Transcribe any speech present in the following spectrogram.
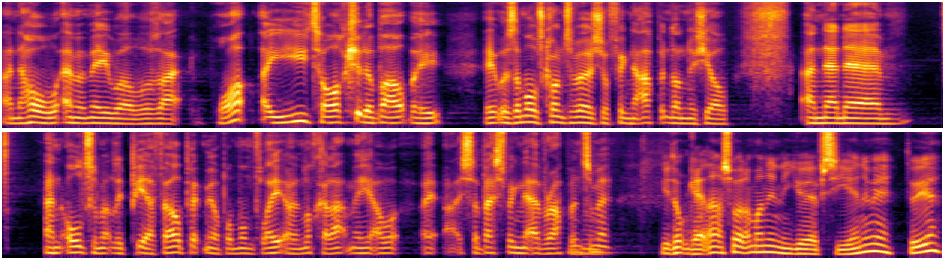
and the whole MMA world was like, what are you talking about, mate? It was the most controversial thing that happened on the show. And then, um, and ultimately PFL picked me up a month later and look at that, mate. I, I- it's the best thing that ever happened to me. You don't get that sort of money in the UFC anyway, do you?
